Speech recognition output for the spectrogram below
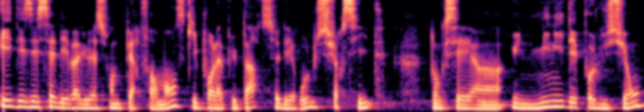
et des essais d'évaluation de performance qui pour la plupart se déroulent sur site. Donc c'est une mini dépollution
